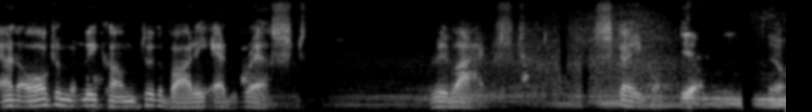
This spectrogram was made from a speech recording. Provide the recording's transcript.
and ultimately come to the body at rest relaxed stable Yeah. Yeah.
